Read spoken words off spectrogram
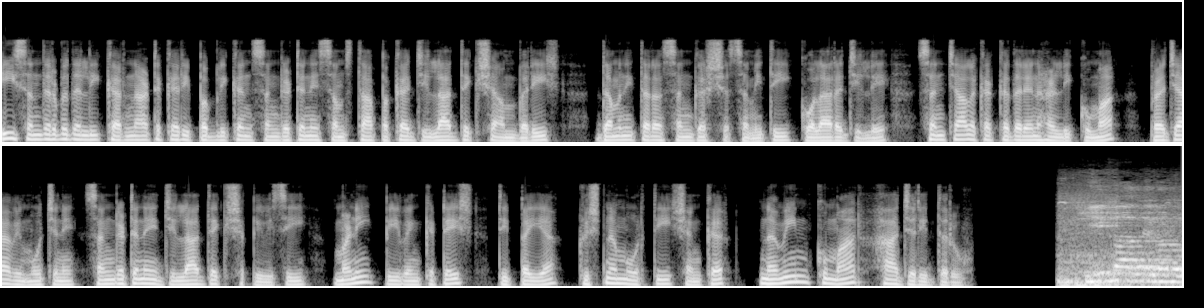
ಈ ಸಂದರ್ಭದಲ್ಲಿ ಕರ್ನಾಟಕ ರಿಪಬ್ಲಿಕನ್ ಸಂಘಟನೆ ಸಂಸ್ಥಾಪಕ ಜಿಲ್ಲಾಧ್ಯಕ್ಷ ಅಂಬರೀಶ್ ದಮನಿತರ ಸಂಘರ್ಷ ಸಮಿತಿ, ಕೋಲಾರ ಜಿಲ್ಲೆ ಸಂಚಾಲಕ ಕದರೇನಹಳ್ಳಿ ಕುಮಾರ್, ಪ್ರಜಾ ವಿಮೋಚನೆ ಸಂಘಟನೆ ಜಿಲ್ಲಾಧ್ಯಕ್ಷ ಪಿವಿಸಿ, ಮಣಿ ಪಿ ವೆಂಕಟೇಶ್, ತಿಪ್ಪಯ್ಯ, ಕೃಷ್ಣಮೂರ್ತಿ ಶಂಕರ್, ನವೀನ್ ಕುಮಾರ್ ಹಾಜರಿದ್ದರು. ಈ ಖಾತೆಗಳು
